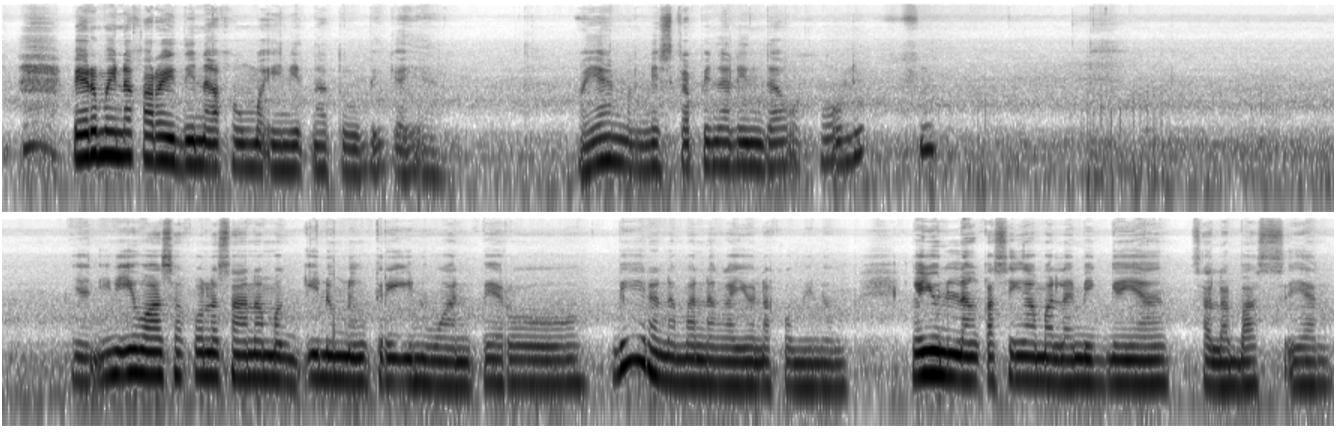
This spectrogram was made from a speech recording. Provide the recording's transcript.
Pero may nakaready na akong mainit na tubig. Ayan. Ayan, mag-Nescafe na rin daw ako ulit. Yan, iniiwasan ko na sana mag-inom ng 3 in 1 pero bihira naman na ngayon ako minom. Ngayon lang kasi nga malamig ngayon sa labas. Ayan.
